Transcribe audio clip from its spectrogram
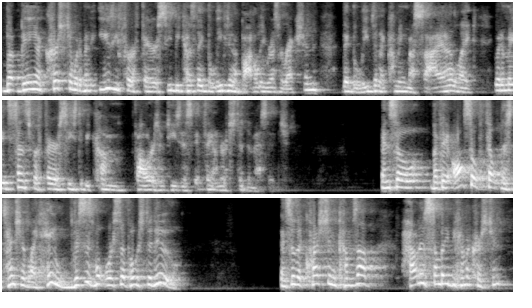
But being a Christian would have been easy for a Pharisee because they believed in a bodily resurrection. They believed in a coming Messiah. Like it would have made sense for Pharisees to become followers of Jesus if they understood the message. And so, but they also felt this tension of like, hey, this is what we're supposed to do. And so the question comes up how does somebody become a Christian?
